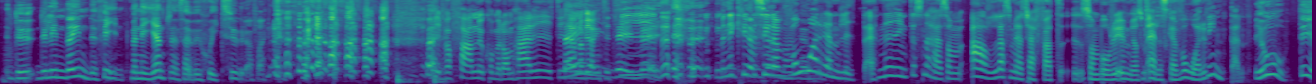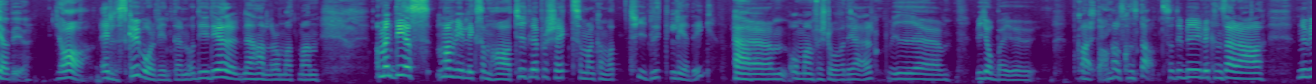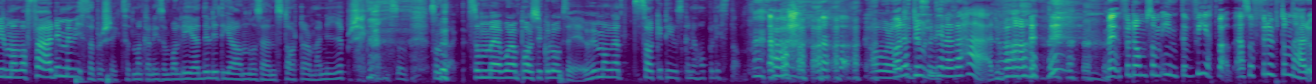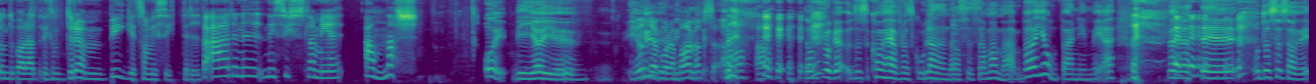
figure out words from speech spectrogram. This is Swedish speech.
du, du lindar in det fint, men egentligen så är vi skitsura faktiskt. Typ, vad fan, nu kommer de här hit igen och vi har inte tid. nej, nej. Men ni kritiserar våren lite. Ni är inte såna här som alla som jag har träffat eh, som bor i Umeå som älskar vårvintern. Jo, det gör vi ju. Ja, älskar ju vårvintern och det är det det handlar om att man Ja, men dels, man vill liksom ha tydliga projekt så man kan vara tydligt ledig. Ja. Ehm, om man förstår vad det är. Vi, eh, vi jobbar ju Konstant. Ja, konstant. Så det blir ju liksom så här, uh, nu vill man vara färdig med vissa projekt så att man kan liksom vara ledig lite grann och sen starta de här nya projekten. Så, som sagt, som uh, vår parpsykolog säger, hur många saker till ska ni ha på listan? Vad representerar det här? Men för de som inte vet, vad, alltså förutom det här underbara liksom, drömbygget som vi sitter i, vad är det ni, ni sysslar med annars? Oj, vi gör ju... Det undrar våra barn så- också. Ja. Ja. De frågade, då så kom jag hem från skolan en dag och så sa mamma, vad jobbar ni med? För att, eh, och då så sa vi,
